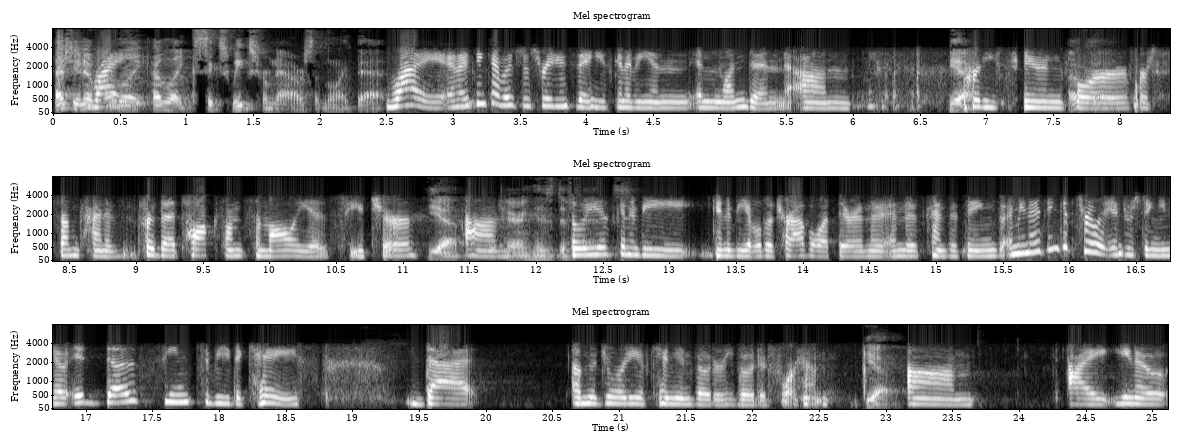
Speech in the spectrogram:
Actually, no, probably like probably like six weeks from now or something like that. Right, and I think I was just reading today he's going to be in in London. Um, Yeah. pretty soon for Okay. for some kind of for the talks on Somalia's future. Yeah, Um, preparing his defense. So he is going to be going to be able to travel up there and, the, and those kinds of things. I mean, I think it's really interesting. You know, it does seem to be the case that a majority of Kenyan voters voted for him. Yeah. Um, I, you know,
